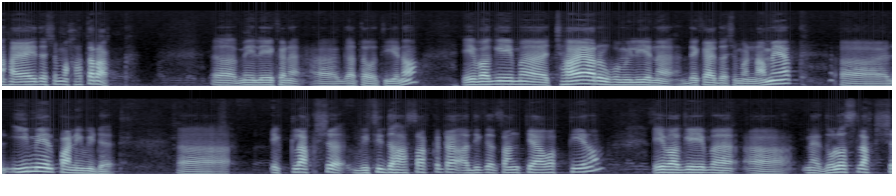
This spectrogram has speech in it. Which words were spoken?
හයයි දශම හතරක් මේ ලේඛන ගතව තියෙනවා. ඒ වගේම ඡායාරූප මිලියන දෙකයි දශම නමයක් ඊමේල් පනිවිඩ එක් ලක්ෂ විසිදහසක්කට අධික සංඛ්‍යාවක් තියෙනවා. ඒ වගේම දොළොස් ලක්ෂ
